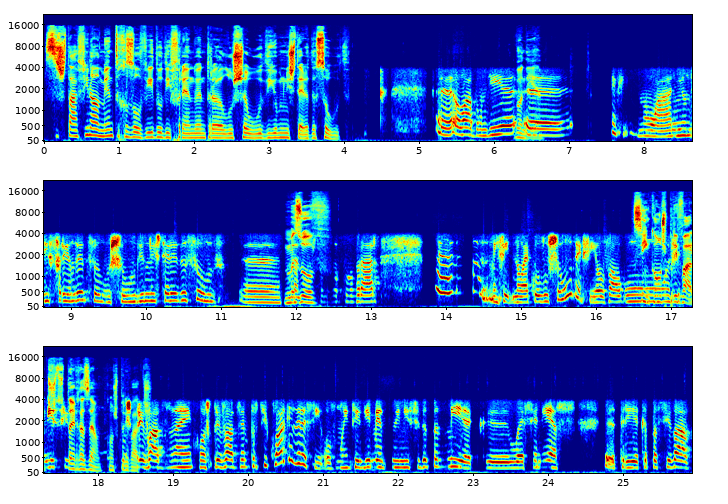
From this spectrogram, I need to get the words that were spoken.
se está finalmente resolvido o diferendo entre a Luz Saúde e o Ministério da Saúde. Uh, olá, bom dia. Bom dia. Uh, enfim, não há nenhum diferendo entre a Luz Saúde e o Ministério da Saúde. Mas houve. Estamos a colaborar enfim, não é com a Luz Saúde, enfim, houve algum... Sim, com os privados, início, tem razão, com os com privados. Os privados em, com os privados em particular, quer dizer assim, houve um entendimento no início da pandemia que o SNS eh, teria capacidade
